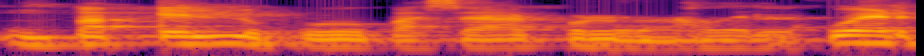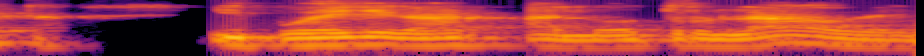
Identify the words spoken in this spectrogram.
un papel lo puedo pasar por debajo de la puerta y puede llegar al otro lado de,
